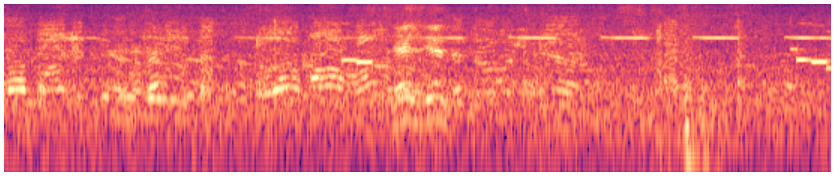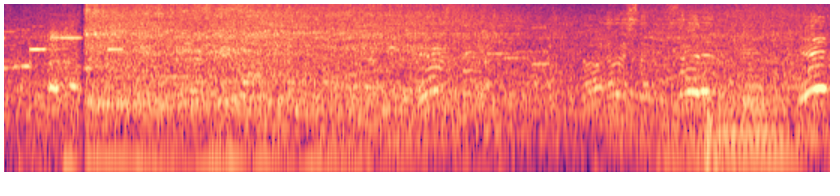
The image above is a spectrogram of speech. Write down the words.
Gel gel. Arkadaşlar müsaade edin. Gel.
